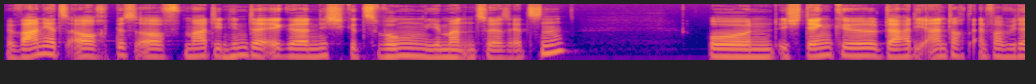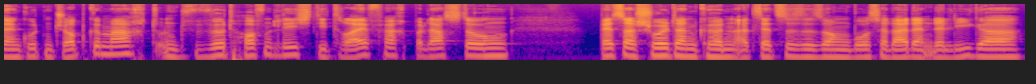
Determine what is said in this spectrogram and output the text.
Wir waren jetzt auch bis auf Martin Hinteregger nicht gezwungen, jemanden zu ersetzen. Und ich denke, da hat die Eintracht einfach wieder einen guten Job gemacht und wird hoffentlich die Dreifachbelastung besser schultern können als letzte Saison, wo es ja leider in der Liga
